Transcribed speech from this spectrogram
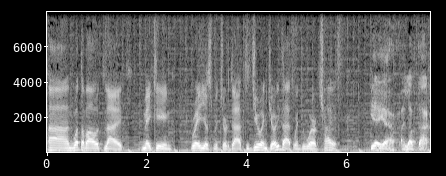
And what about like making radios with your dad? Did you enjoy that when you were a child? Yeah, yeah, I love that.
